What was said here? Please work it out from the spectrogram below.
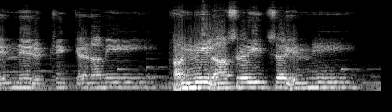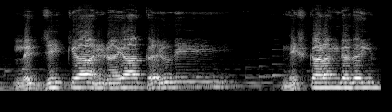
എന്നെ രക്ഷിക്കണമേ. അന്നിലാശ്രയിച്ച എന്നെ ലജ്ജിക്കാനിടയാക്കരുതേ. നിഷ്കളങ്കതയും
